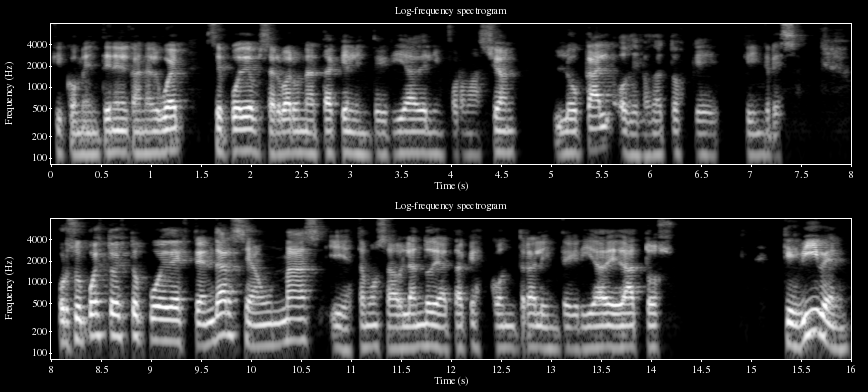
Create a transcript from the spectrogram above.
que comenté en el canal web, se puede observar un ataque en la integridad de la información local o de los datos que, que ingresa. Por supuesto, esto puede extenderse aún más y estamos hablando de ataques contra la integridad de datos que viven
